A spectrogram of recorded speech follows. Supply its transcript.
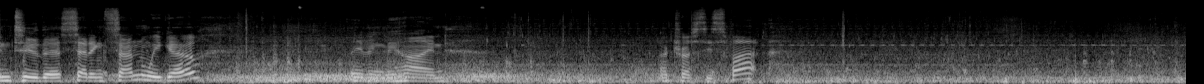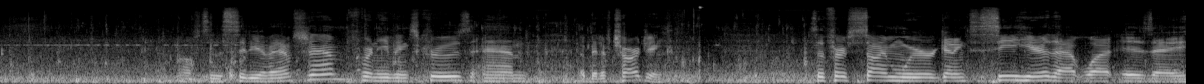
Into the setting sun we go, leaving behind our trusty spot. Off to the city of Amsterdam for an evening's cruise and a bit of charging. It's the first time we're getting to see here that what is a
